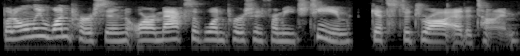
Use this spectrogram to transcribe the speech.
But only one person, or a max of one person from each team, gets to draw at a time.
